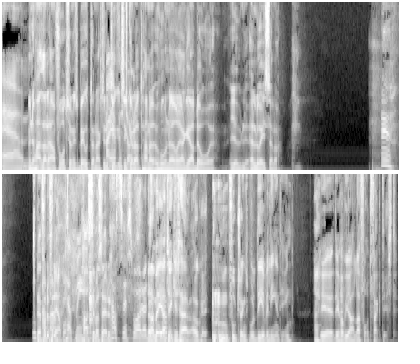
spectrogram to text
Eh, Men nu handlar det här om fortkörningsboten. Du Ja, tycker du att han, hon överreagerar då, Julie, eller Louise? Eller? Den får du fundera på. Hasse, vad säger du? Hasse svarade. Ja, men jag tycker så här, okay. fortkörningsbord det är väl ingenting. Det, det har vi alla fått faktiskt.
